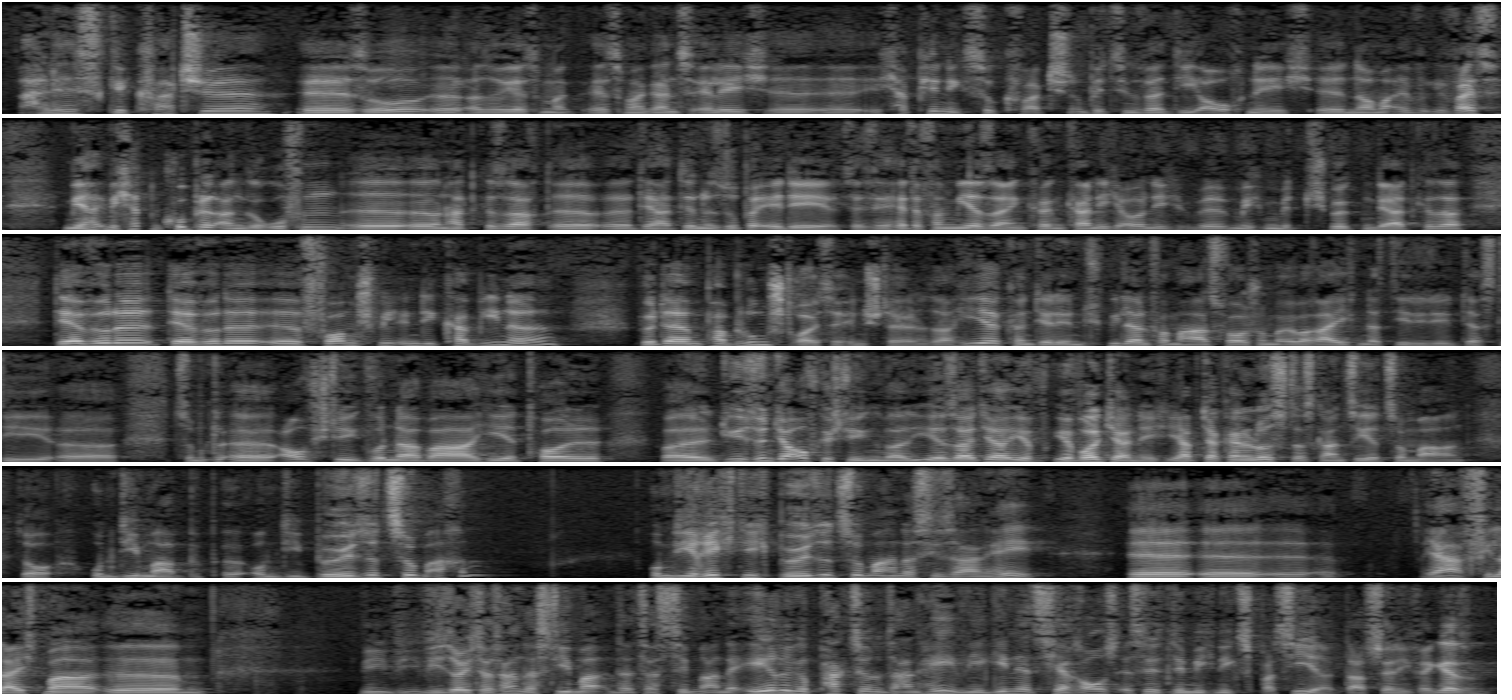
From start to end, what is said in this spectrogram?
Alles Gequatsche, äh, so, äh, also jetzt mal, jetzt mal ganz ehrlich, äh, ich habe hier nichts zu quatschen, beziehungsweise die auch nicht. Äh, normal, ich weiß, mir, mich hat ein Kumpel angerufen äh, und hat gesagt, äh, der hatte eine super Idee. Das hätte von mir sein können, kann ich auch nicht mich mit schmücken. Der hat gesagt, der würde, der würde vorm Spiel in die Kabine wird er ein paar Blumensträuße hinstellen. Und sagt, hier könnt ihr den Spielern vom HSV schon mal überreichen, dass die, dass die äh, zum äh, Aufstieg wunderbar, hier toll, weil die sind ja aufgestiegen, weil ihr seid ja, ihr, ihr wollt ja nicht, ihr habt ja keine Lust, das Ganze hier zu machen. So, um die mal, äh, um die böse zu machen, um die richtig böse zu machen, dass sie sagen, hey, äh, äh, ja, vielleicht mal, äh, wie, wie, wie, soll ich das sagen, dass die, mal, dass die mal an der Ehre gepackt sind und sagen, hey, wir gehen jetzt hier raus, es ist nämlich nichts passiert, darfst du ja nicht vergessen.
